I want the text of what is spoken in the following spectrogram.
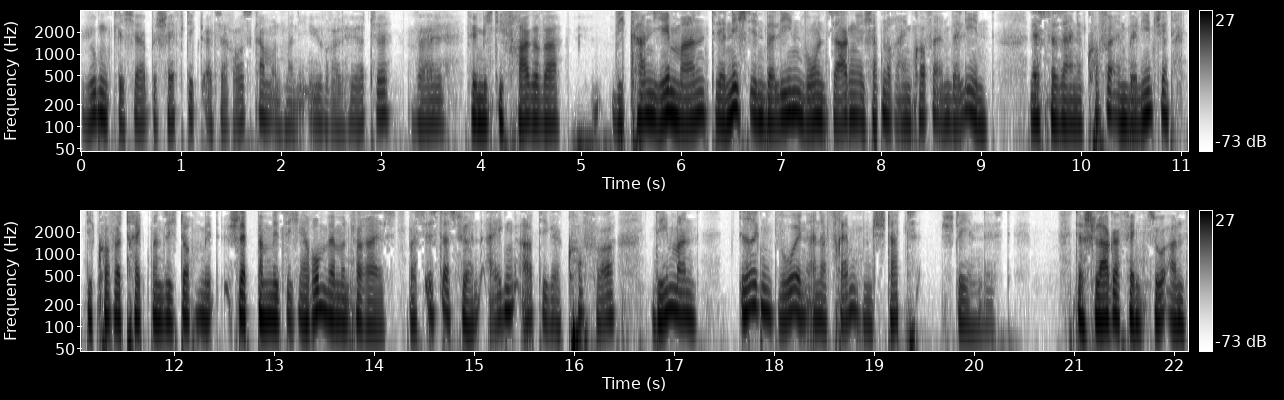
Jugendlicher beschäftigt, als er rauskam und man ihn überall hörte, weil für mich die Frage war, wie kann jemand, der nicht in Berlin wohnt, sagen, ich habe noch einen Koffer in Berlin? Lässt er seine Koffer in Berlin stehen? Die Koffer trägt man sich doch mit, schleppt man mit sich herum, wenn man verreist. Was ist das für ein eigenartiger Koffer, den man irgendwo in einer fremden Stadt stehen lässt? Der Schlager fängt so an,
